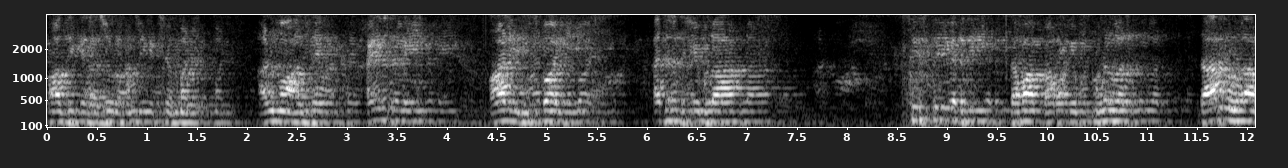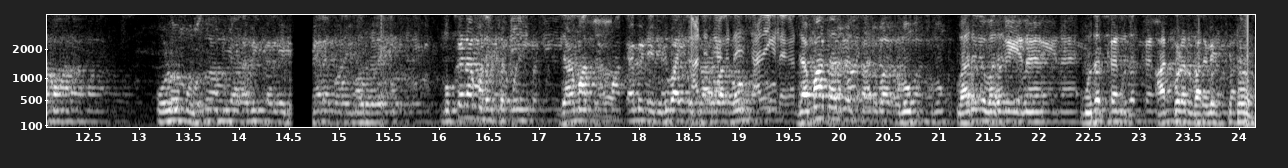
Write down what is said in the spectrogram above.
ஆசிக்க ரசூல் ஆன்மீக செம்மல் அல்மா ஆசை ஹைதரலி ஆலி மிஸ்பாகி அஜரத் கிப்லா சிஸ்தி கதரி தமா பாபாகி முதல்வர் தாருல் உலாமா உலும் இஸ்லாமிய அரபிக் கல்வி மேலப்பாளையம் அவர்களை முக்கணமலைப்பட்டி ஜமாத் கமிட்டி நிர்வாகிகள் சார்பாகவும் ஜமாத்தார்கள் சார்பாகவும் வருக வருக என முதற்கண் அன்புடன் வரவேற்கின்றோம்.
